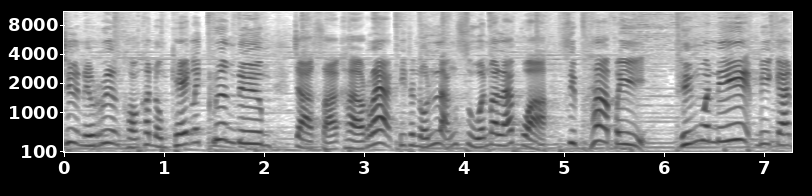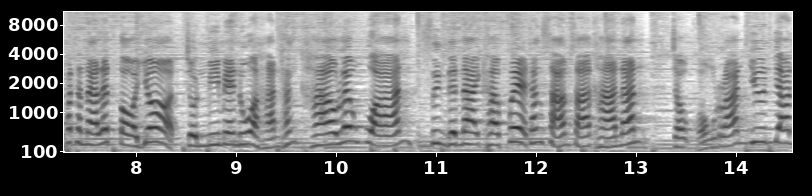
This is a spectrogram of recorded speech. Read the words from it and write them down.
ชื่อในเรื่องของขนมเค้กและเครื่องดื่ม จากสาขาแรกที่ถนนหลังสวนมาแล้วกว่า 15 ปี ถึงวันนี้มีการพัฒนาและต่อยอด จนมีเมนูอาหารทั้งคาวและหวาน ซึ่ง The Nine Cafe ทั้ง 3 สาขานั้น เจ้าของร้านยืนยัน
